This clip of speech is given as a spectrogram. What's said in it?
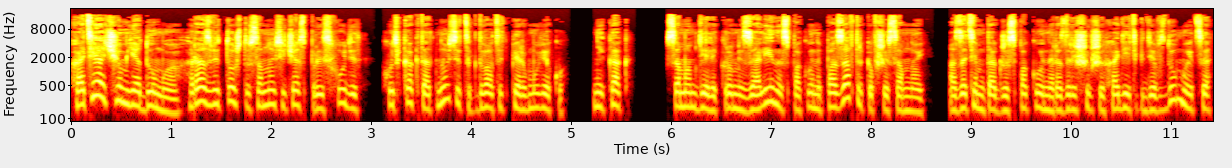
Хотя о чем я думаю? Разве то, что со мной сейчас происходит, хоть как-то относится к 21 веку? Никак. В самом деле, кроме Залины, спокойно позавтракавшей со мной, а затем также спокойно разрешившей ходить, где вздумается,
